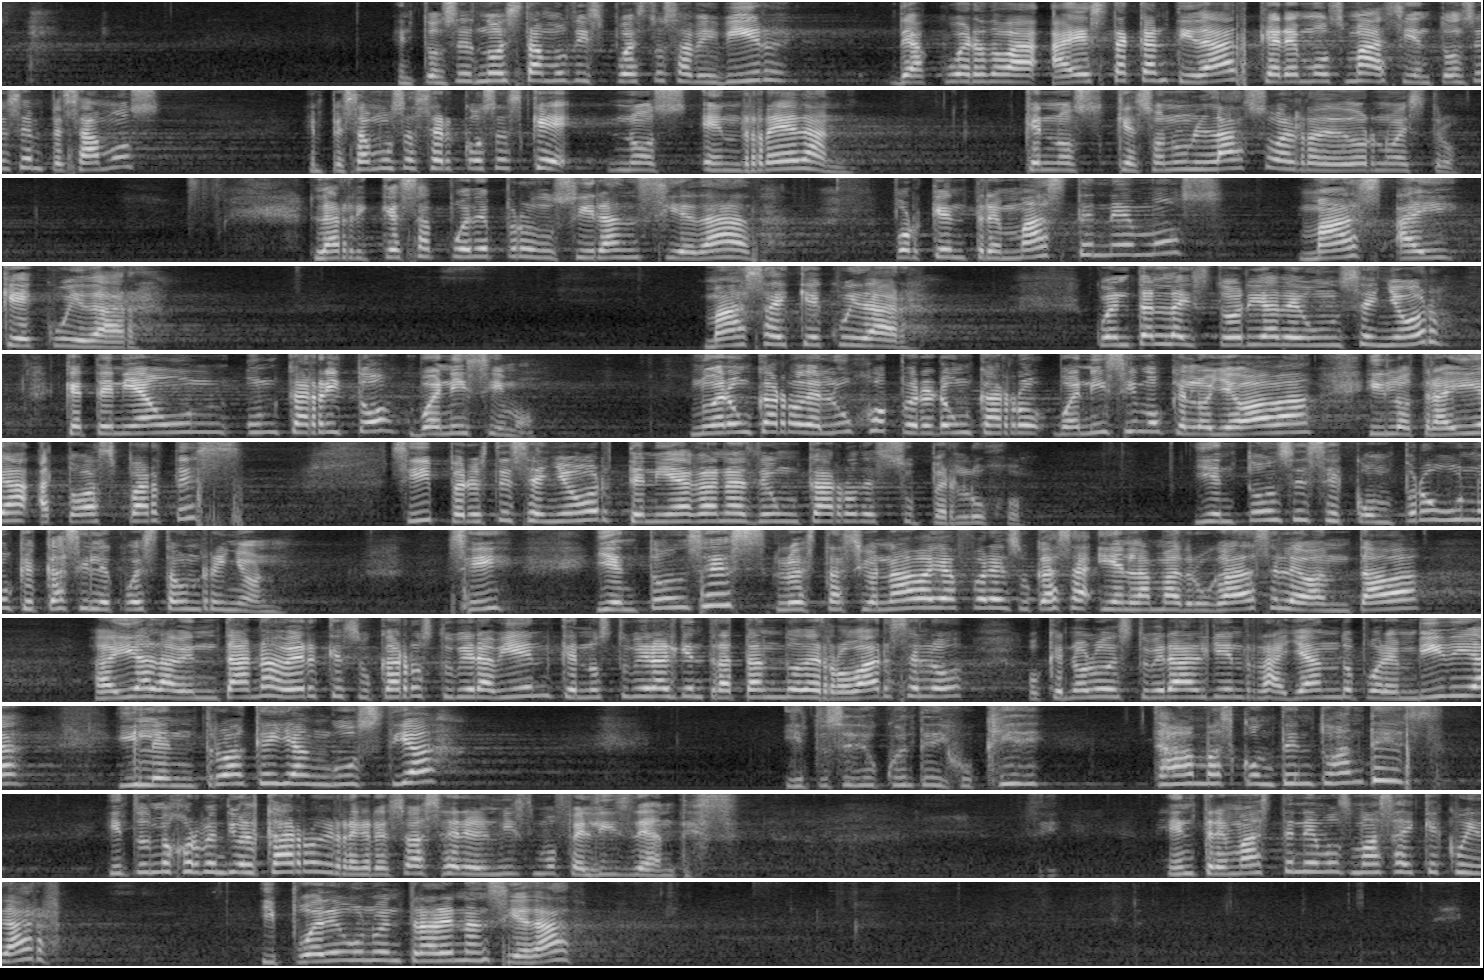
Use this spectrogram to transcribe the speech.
Entonces no estamos dispuestos a vivir de acuerdo a, esta cantidad, queremos más. Y entonces empezamos, empezamos a hacer cosas que nos enredan, que, nos, que son un lazo alrededor nuestro. La riqueza puede producir ansiedad, porque entre más tenemos, más hay que cuidar. Más hay que cuidar. Cuentan la historia de un señor que tenía un, un carrito buenísimo no era un carro de lujo, pero era un carro buenísimo que lo llevaba y lo traía a todas partes. Sí, pero este señor tenía ganas de un carro de super lujo. Y entonces se compró uno que casi le cuesta un riñón. ¿Sí? Y entonces lo estacionaba allá afuera de su casa y en la madrugada se levantaba ahí a la ventana a ver que su carro estuviera bien, que no estuviera alguien tratando de robárselo o que no lo estuviera alguien rayando por envidia. Y le entró aquella angustia y entonces se dio cuenta y dijo, ¿qué? Estaba más contento antes. Y entonces mejor vendió el carro y regresó a ser el mismo feliz de antes. Entre más tenemos, más hay que cuidar. Y puede uno entrar en ansiedad.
